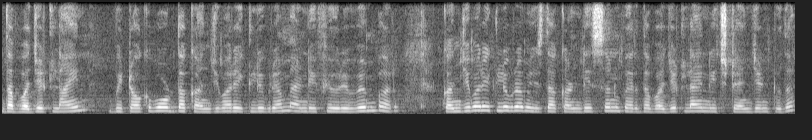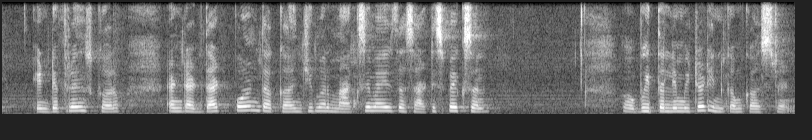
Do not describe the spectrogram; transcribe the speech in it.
the budget line, we talk about the consumer equilibrium and if you remember consumer equilibrium is the condition where the budget line is tangent to the indifference curve and at that point the consumer maximize the satisfaction uh, with the limited income constant.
